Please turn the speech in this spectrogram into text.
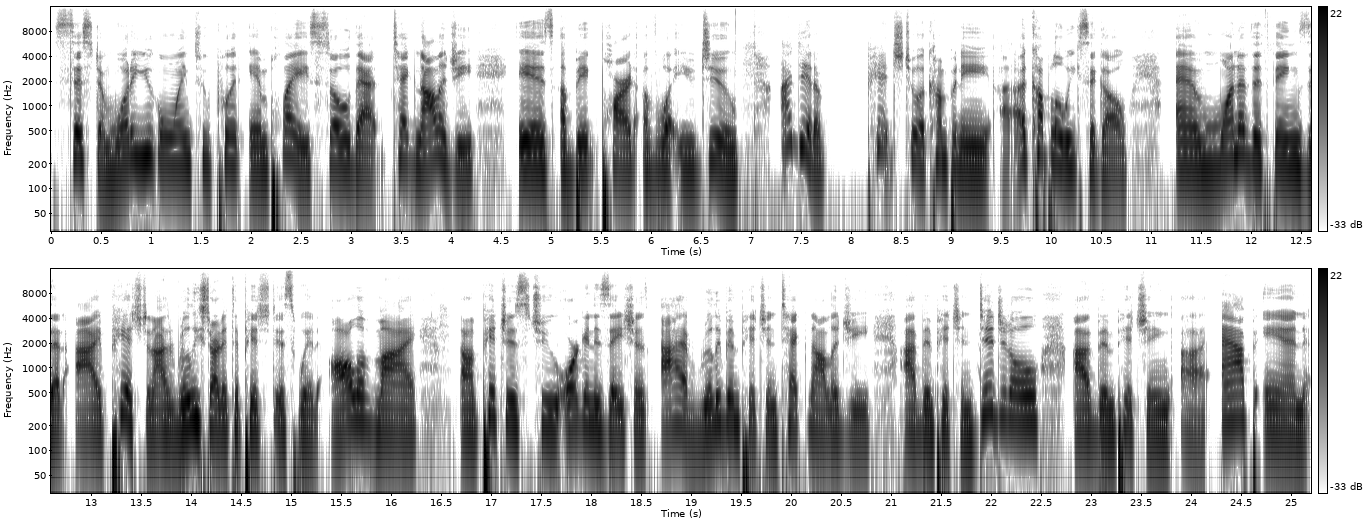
system? What are you going to put in place so that technology is a big part of what you do? I did a pitched to a company a couple of weeks ago. And one of the things that I pitched, and I really started to pitch this with all of my uh, pitches to organizations, I have really been pitching technology. I've been pitching digital. I've been pitching uh, app and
